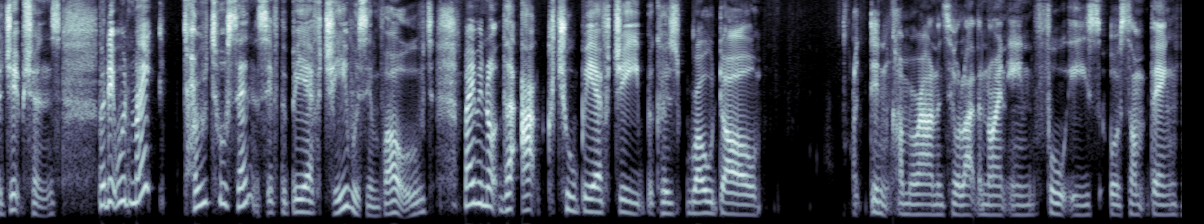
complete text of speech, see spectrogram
Egyptians, but it would make total sense if the BFG was involved. Maybe not the actual BFG because Roald Dahl didn't come around until like the 1940s or something.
